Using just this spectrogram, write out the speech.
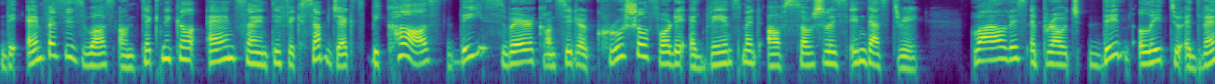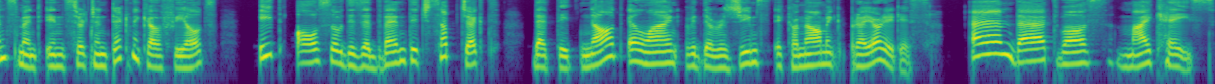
the emphasis was on technical and scientific subjects because these were considered crucial for the advancement of socialist industry. While this approach did lead to advancement in certain technical fields, it also disadvantaged subjects that did not align with the regime's economic priorities. And that was my case.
